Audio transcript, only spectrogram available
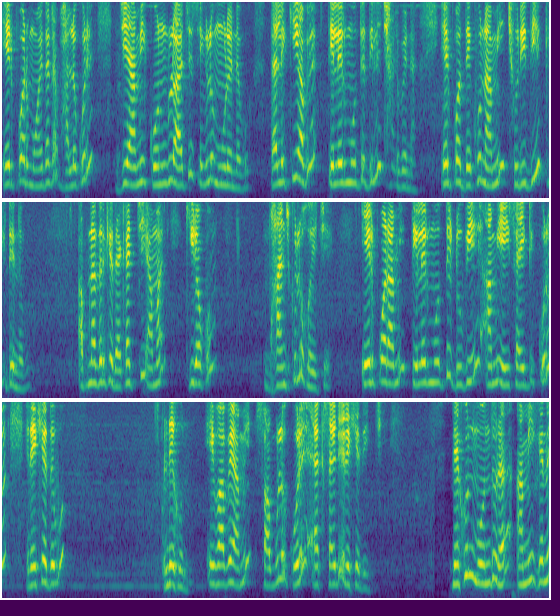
এরপর ময়দাটা ভালো করে যে আমি কোনগুলো আছে সেগুলো মুড়ে নেব। তাহলে কি হবে? তেলের মধ্যে দিলে ছাড়বে না। এরপর দেখুন আমি ছুরি দিয়ে কেটে নেব। আপনাদেরকে দেখাচ্ছি আমার কীরকম ভাঁজগুলো হয়েছে। এরপর আমি তেলের মধ্যে ডুবিয়ে আমি এই সাইডে করে রেখে দেবো। দেখুন, এভাবে আমি সবগুলো করে এক সাইডে রেখে দিচ্ছি। দেখুন বন্ধুরা, আমি এখানে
